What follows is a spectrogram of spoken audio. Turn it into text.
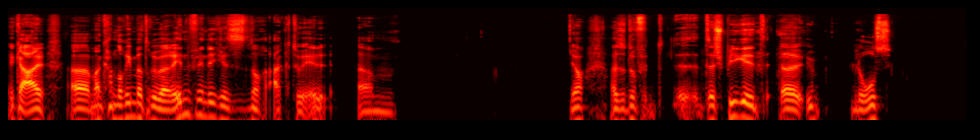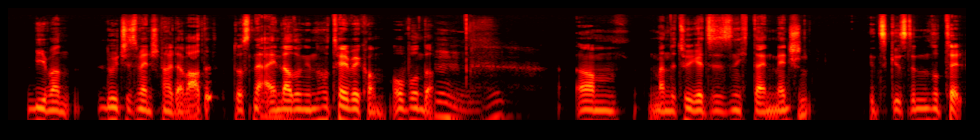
egal. Uh, man kann noch immer drüber reden, finde ich. Es ist noch aktuell. Ähm, ja, also du, das Spiel geht äh, los, wie man Luigi's Menschen halt erwartet. Du hast eine mhm. Einladung in ein Hotel bekommen. Oh Wunder. Mhm. Ähm, man, natürlich jetzt ist es nicht dein Menschen. Jetzt gehst du in ein Hotel.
